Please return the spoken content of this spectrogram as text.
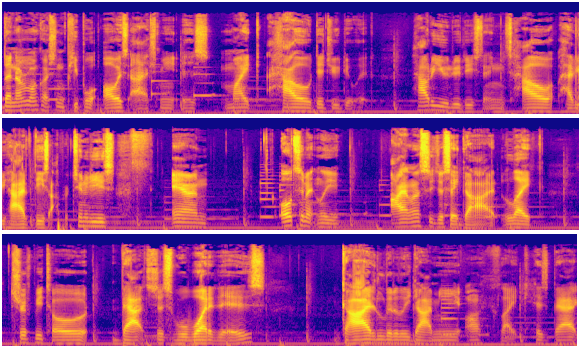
the number one question people always ask me is mike how did you do it how do you do these things? How have you had these opportunities? And ultimately, I honestly just say God. Like, truth be told, that's just what it is. God literally got me on like his back.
